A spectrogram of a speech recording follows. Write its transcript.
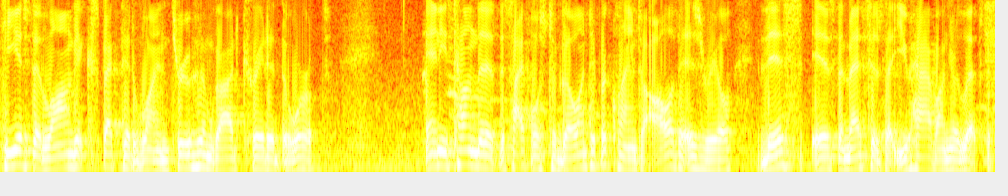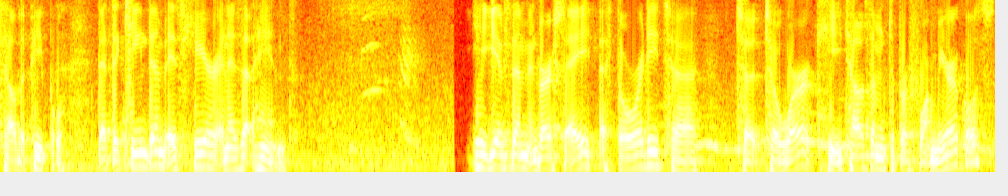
He is the long expected one through whom God created the world. And he's telling the disciples to go and to proclaim to all of Israel, this is the message that you have on your lips to tell the people, that the kingdom is here and is at hand. He gives them, in verse 8, authority to, to, to work. He tells them to perform miracles.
